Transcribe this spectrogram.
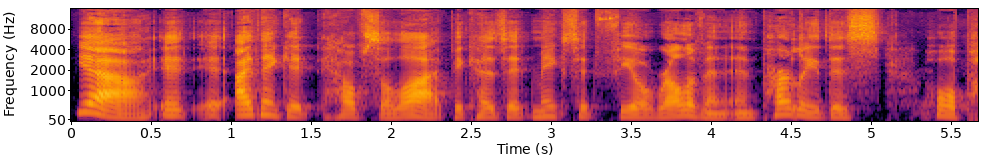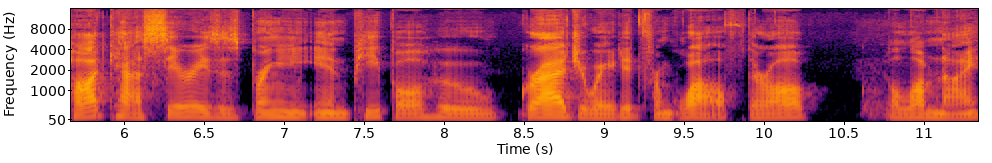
Yeah, it, it I think it helps a lot because it makes it feel relevant and partly this whole podcast series is bringing in people who graduated from Guelph. They're all alumni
